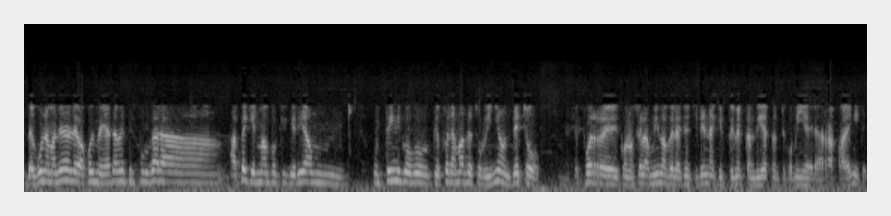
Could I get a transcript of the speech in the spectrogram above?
de alguna manera le bajó inmediatamente el pulgar a, a Peckerman porque quería un, un técnico que fuera más de su riñón. De hecho, después reconoció la misma Federación Chilena que el primer candidato, entre comillas, era Rafa Benítez,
